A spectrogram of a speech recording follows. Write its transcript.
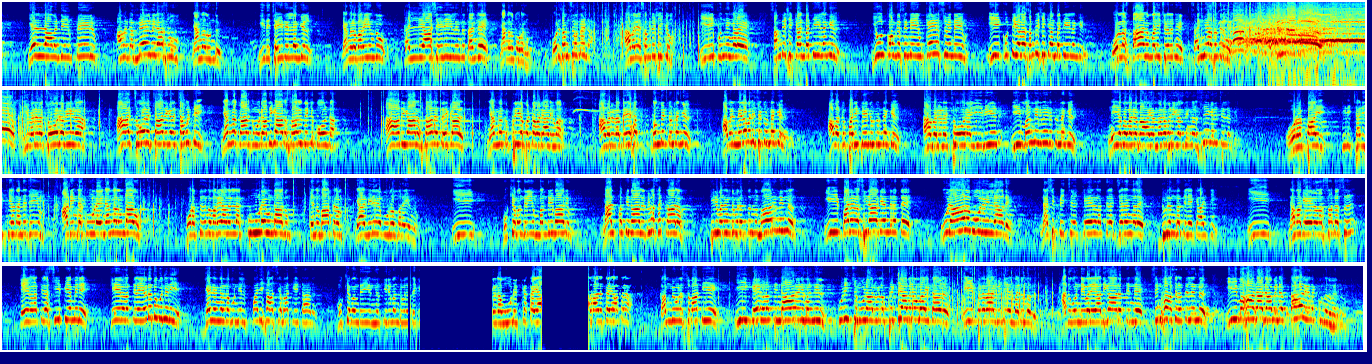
എല്ലാവന്റെയും പേരും അവന്റെ മേൽവിലാസവും ഞങ്ങളുണ്ട്. ഇത് ചെയ്തില്ലെങ്കിൽ ഞങ്ങൾ പറയുന്നു കല്യാശ്ശേരിയിൽ നിന്ന് തന്നെ ഞങ്ങൾ തുടങ്ങും. ഒരു സംശയവും വേണ്ട. അവരെ സംരക്ഷിക്കും. ഈ കുഞ്ഞുങ്ങളെ സംരക്ഷിക്കാൻ പറ്റിയില്ലെങ്കിൽ യൂത്ത് കോൺഗ്രസിന്റെയും കെ എസ് യുവിന്റെയും ഈ കുട്ടികളെ സംരക്ഷിക്കാൻ പറ്റിയില്ലെങ്കിൽ ഉള്ള സ്ഥാനം വലിച്ചെറിഞ്ഞ് സന്യാസത്തിന് ഇവരുടെ ചോര വീണ ആ ചോരച്ചാലുകൾ ചവിട്ടി ഞങ്ങൾക്കാർക്കും ഒരു അധികാര സ്ഥാനത്തേക്ക് പോകണ്ട. ആ അധികാര സ്ഥാനത്തേക്കാൾ ഞങ്ങൾക്ക് പ്രിയപ്പെട്ടവരാണ് ഇവർ. അവരുടെ ദേഹം നൊന്നിട്ടുണ്ടെങ്കിൽ അവർ നിലവിളിച്ചിട്ടുണ്ടെങ്കിൽ അവർക്ക് പരിക്കേറ്റിട്ടുണ്ടെങ്കിൽ അവരുടെ ചോര ഈ വീട് ഈ മണ്ണിൽ വീണിട്ടുണ്ടെങ്കിൽ നിയമപരമായ നടപടികൾ നിങ്ങൾ സ്വീകരിച്ചില്ലെങ്കിൽ ഉറപ്പായി തിരിച്ചടിക്കുക തന്നെ ചെയ്യും. അതിന്റെ കൂടെ ഞങ്ങൾ ഉണ്ടാവും പുറത്തു നിന്ന് പറയാനല്ല കൂടെ ഉണ്ടാകും എന്ന് മാത്രം ഞാൻ വിനയപൂർവം പറയുന്നു. ഈ മുഖ്യമന്ത്രിയും മന്ത്രിമാരും നാൽപ്പത്തിനാല് ദിവസക്കാലം തിരുവനന്തപുരത്ത് നിന്ന് മാറി നിന്ന് ഈ ഭരണശിലാ കേന്ദ്രത്തെ ഒരാൾ പോലും ഇല്ലാതെ നശിപ്പിച്ച് കേരളത്തിലെ ജനങ്ങളെ ദുരന്തത്തിലേക്ക് ആഴ്ത്തി. ഈ നവകേരള സദസ് കേരളത്തിലെ സി പി എമ്മിനെ കേരളത്തിലെ ഇടതുമുന്നണിയെ ജനങ്ങളുടെ മുന്നിൽ പരിഹാസ്യമാക്കിയിട്ടാണ് മുഖ്യമന്ത്രി ഇന്ന് തിരുവനന്തപുരത്തേക്ക് യാത്ര. കമ്മ്യൂണിസ്റ്റ് പാർട്ടിയെ ഈ കേരളത്തിന്റെ ആറടി മണ്ണിൽ കുഴിച്ചു മൂടാനുള്ള പ്രഖ്യാപനവുമായിട്ടാണ് ഈ പിണറായി വിജയൻ വരുന്നത്. അതുകൊണ്ട് ഇവരെ അധികാരത്തിന്റെ സിംഹാസനത്തിൽ നിന്ന് ഈ മഹാരാജാവിനെ താഴെ ഇറക്കുന്നത് വരെ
